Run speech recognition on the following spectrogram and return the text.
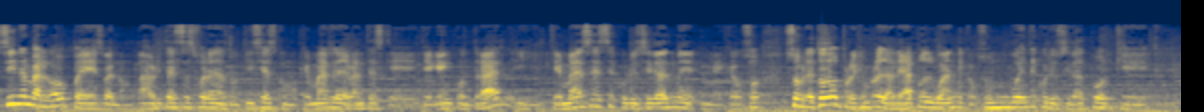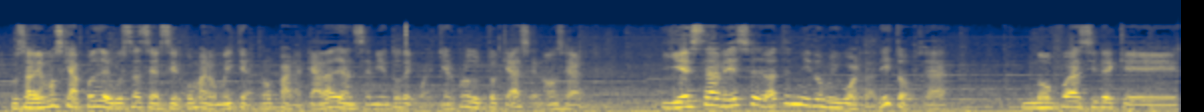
Sin embargo, pues bueno, ahorita estas fueron las noticias como que más relevantes que llegué a encontrar y que más esa curiosidad me, me causó. Sobre todo, por ejemplo, la de Apple One me causó un buen de curiosidad porque pues sabemos que a Apple le gusta hacer circo, maroma y teatro para cada lanzamiento de cualquier producto que hace, ¿no? O sea, y esta vez se lo ha tenido muy guardadito, o sea, no fue así de que...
